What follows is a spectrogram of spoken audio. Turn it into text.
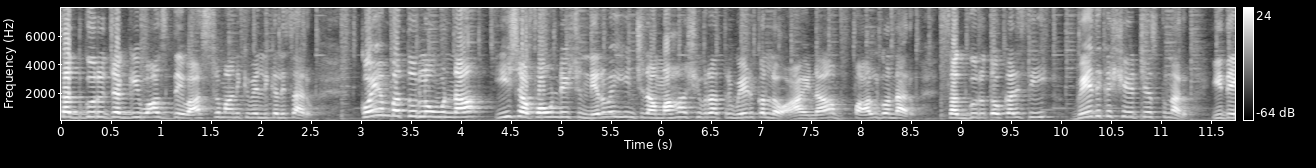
సద్గురు జగ్గి వాసుదేవ్ ఆశ్రమానికి వెళ్ళి కలిశారు. కోయంబత్తూరులో ఉన్న ఈషా ఫౌండేషన్ నిర్వహించిన మహాశివరాత్రి వేడుకల్లో ఆయన పాల్గొన్నారు. సద్గురుతో కలిసి వేదిక షేర్ చేసుకున్నారు. ఇదే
